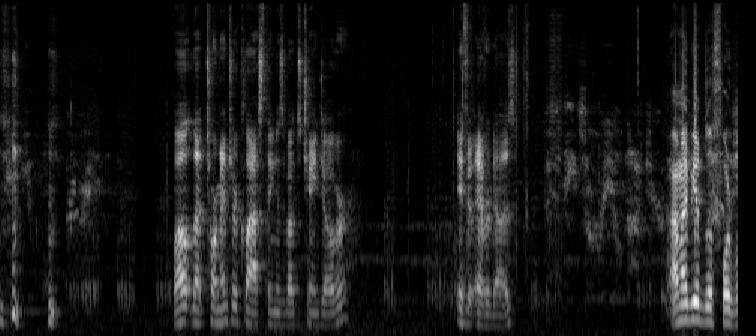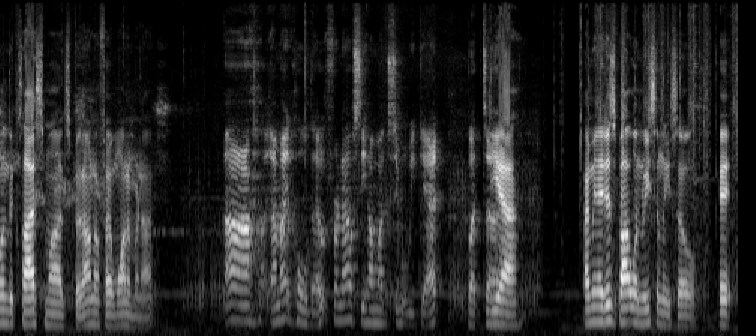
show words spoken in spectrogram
well, that tormentor class thing is about to change over. If it ever does. I might be able to afford one of the class mods, but I don't know if I want them or not. Uh, I might hold out for now, see how much, see what we get. But uh, yeah. I mean, I just bought one recently, so it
